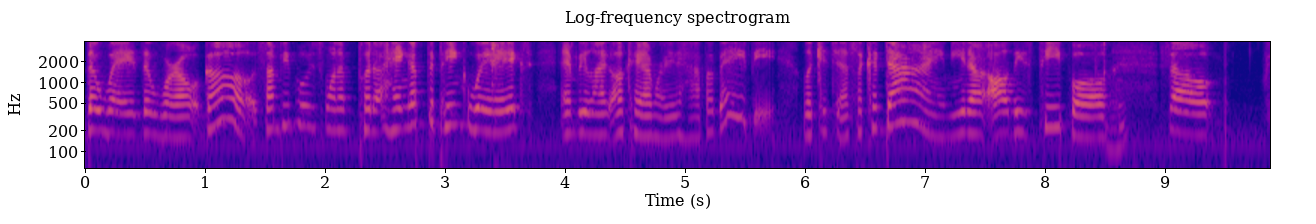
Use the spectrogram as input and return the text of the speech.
the way the world goes. Some people just want to put a, hang up the pink wigs and be like, okay, I'm ready to have a baby. Look at Jessica Dime, you know, all these people. Oh. So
